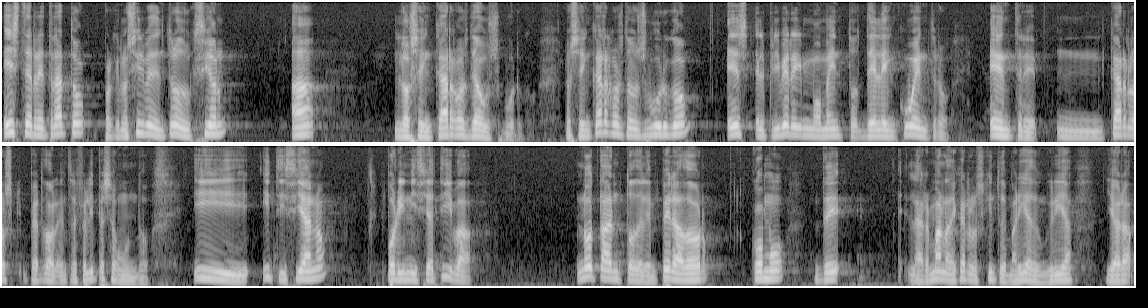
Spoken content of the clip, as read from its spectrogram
Este retrato, porque nos sirve de introducción a los encargos de Augsburgo. Los encargos de Augsburgo es el primer momento del encuentro entre mm, Carlos, perdón, entre Felipe II y, y Tiziano por iniciativa no tanto del emperador como de la hermana de Carlos V de María de Hungría, y ahora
